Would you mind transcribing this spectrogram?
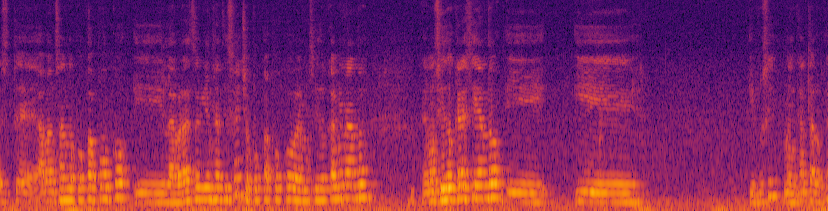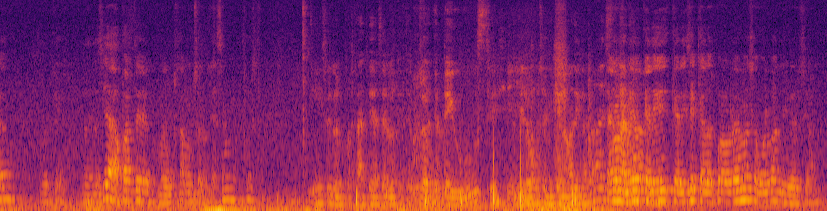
este, avanzando poco a poco y la verdad estoy bien satisfecho. Poco a poco hemos ido caminando, hemos ido creciendo y, y, y pues sí, me encanta lo que hago. Porque les decía, aparte me gusta mucho lo que hacemos. Pues. Y eso es lo importante de hacer lo que te gusta. Lo que te guste. Y luego mucha gente no, diga, no, Tengo un amigo que, que dice que los problemas se vuelvan diversión.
